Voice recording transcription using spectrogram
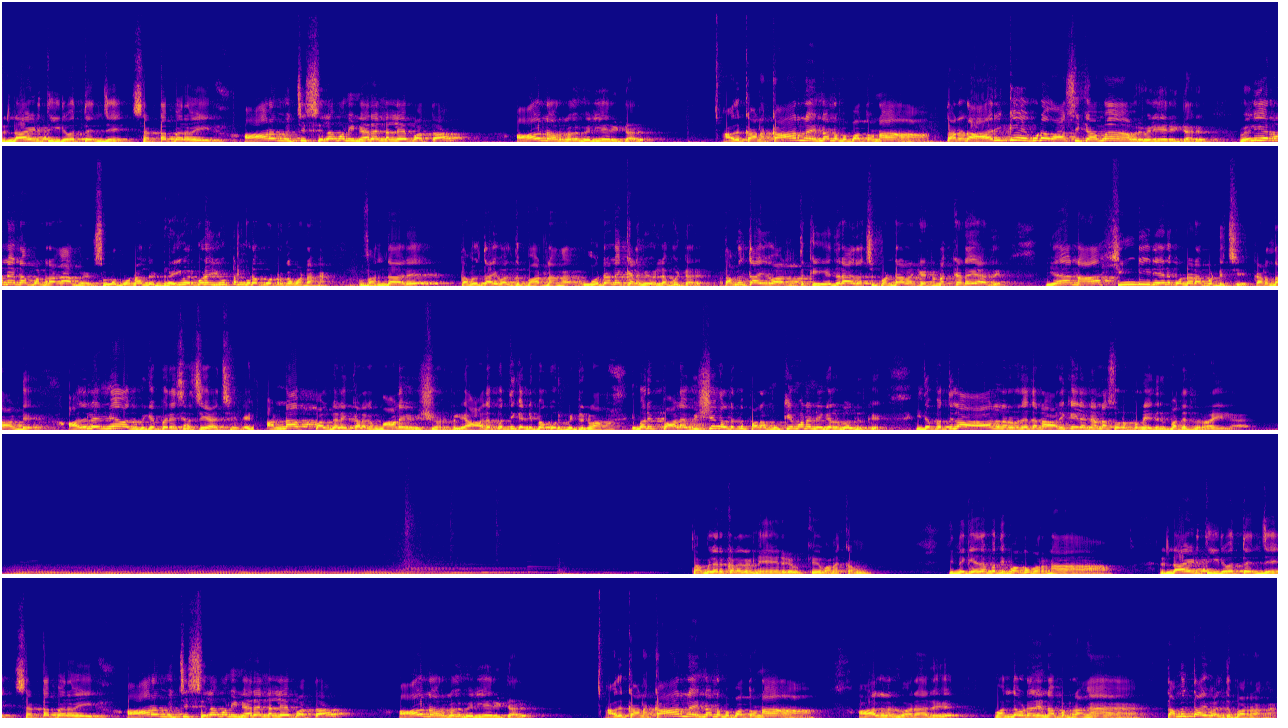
ரெண்டாயிரத்தி இருபத்தஞ்சு சட்டப்பேரவை ஆரம்பித்து சில மணி நேரங்கள்லே பார்த்தா ஆளுநர்கள் வெளியேறிட்டார். அதுக்கான காரணம் என்ன நம்ம பார்த்தோம்னா தன்னோட அறிக்கையை கூட வாசிக்காம அவர் வெளியேறிட்டார். வெளியேறோன்னே என்ன பண்ணுறாங்க அந்த சொல்ல போனால் அந்த டிரைவர் கூட யூட்டன் கூட போட்டிருக்க மாட்டாங்க. வந்தார். தமிழ் தாய் வாழ்த்து பாடினாங்க. உடனே கிளம்பி வெளில போயிட்டார். தமிழ் தாய் வாழ்த்துக்கு எதிராக ஏதாச்சும் பண்ணுறாரா கேட்டோம்னா கிடையாது. ஏன்னா ஹிந்தி டேன்னு கொண்டாடப்பட்டுச்சு கடந்த ஆண்டு. அதுலேயுமே அது மிகப்பெரிய சர்ச்சையாச்சு. அண்ணா பல்கலைக்கழக மாணவி விஷயம் இருக்கு இல்லையா? அதை பற்றி கண்டிப்பாக குறிப்பிட்டிருக்கலாம். இது மாதிரி பல விஷயங்கள் இருக்குது பல முக்கியமான நிகழ்வுகள் இருக்குது இதை பற்றிலாம் ஆளுநர் வந்து தன்னை அறிக்கையில் என்னென்ன சொல்ல போகணும்னு எதிர்பார்த்தது நிலையில் தமிழர் கழக நேயர்களுக்கு வணக்கம். இன்றைக்கி எதை பற்றி பார்க்க போகிறோன்னா ரெண்டாயிரத்தி இருபத்தஞ்சு சட்டப்பேரவை ஆரம்பித்து சில மணி நேரங்கள்லே பார்த்தா ஆளுநர்கள் வெளியேறிட்டார். அதுக்கான காரணம் என்ன நம்ம பார்த்தோம்னா ஆளுநர் வராரு. வந்த உடனே என்ன பண்ணுறாங்க தமிழ் தாய் வாழ்த்து பாடுறாங்க.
